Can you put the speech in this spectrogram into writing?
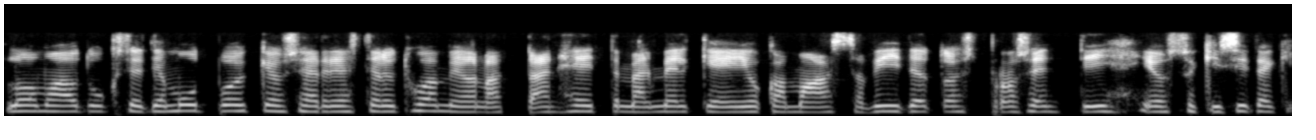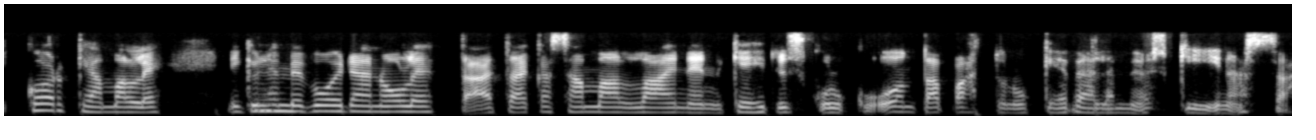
lomautukset ja muut poikkeusjärjestelyt huomioon ottaen heittämällä melkein joka maassa 15 prosenttia, jossakin sitäkin korkeammalle, niin kyllä me voidaan olettaa, että aika samanlainen kehityskulku on tapahtunut keväällä myös Kiinassa.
